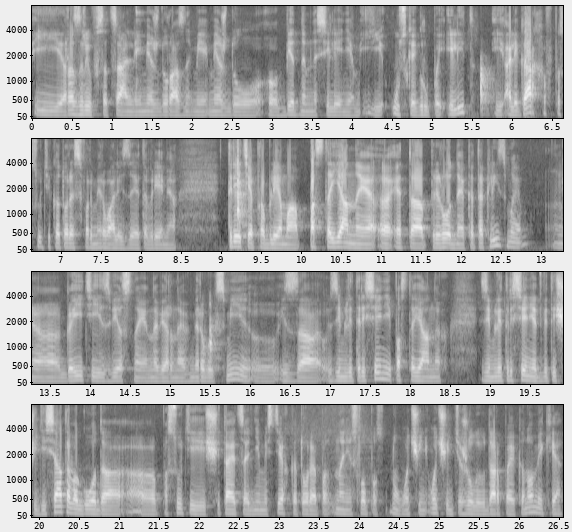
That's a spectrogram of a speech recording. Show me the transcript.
и разрыв социальный между разными, между бедным населением и узкой группой элит и олигархов, по сути, которые сформировались за это время. Третья проблема – постоянные, это природные катаклизмы, Гаити известны, наверное, в мировых СМИ э, из-за землетрясений постоянных. Землетрясение 2010 года, э, по сути, считается одним из тех, которое нанесло ну, очень, очень тяжелый удар по экономике.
